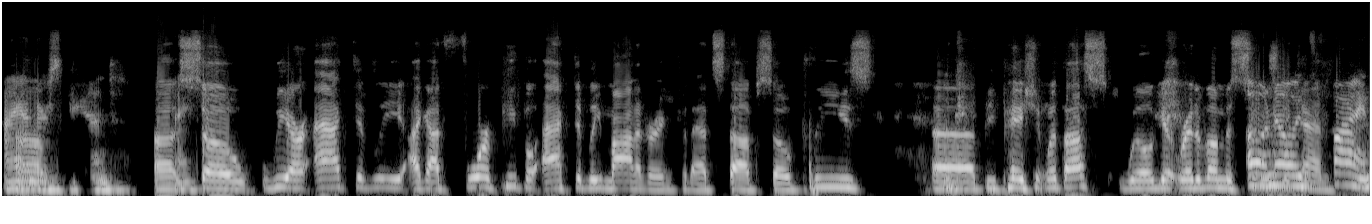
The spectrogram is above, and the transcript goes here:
I Um, understand. Uh, Okay. so we are actively. I got four people actively monitoring for that stuff. So please uh, be patient with us. We'll get rid of them as soon Oh, as no, we can. Oh no, it's fine.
